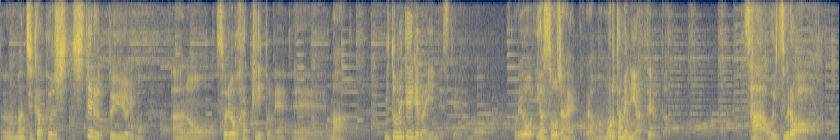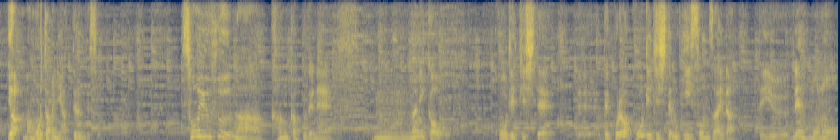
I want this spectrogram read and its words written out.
うんまあ、自覚してるというよりもあのそれをはっきりとね、えー、まあ認めていればいいんですけれどもこれをいやそうじゃない。これは守るためにやってるんだ。さあ追い詰めろ。いや守るためにやってるんですそういう風な感覚でねうん何かを攻撃して、え、でこれは攻撃してもいい存在だっていうねものを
